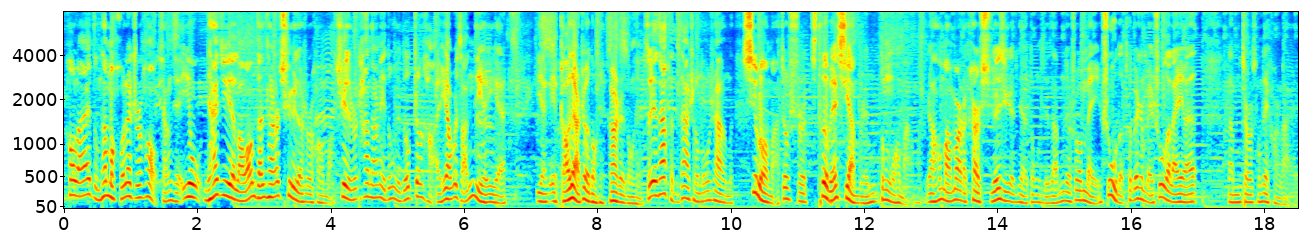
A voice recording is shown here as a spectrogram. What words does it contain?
后来等他们回来之后，想起，哎呦，你还记得老王咱仨去的时候吗？去的时候他那那东西都真好，哎，要不咱几个也也也搞点这东西，搞点这东西。所以他很大程度上呢，西罗马就是特别羡慕人东罗马嘛，然后慢慢的开始学习人家的东西。咱们就说美术的，特别是美术的来源，那么就是从这块来的。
